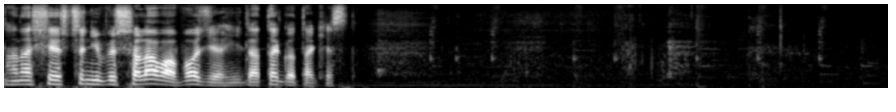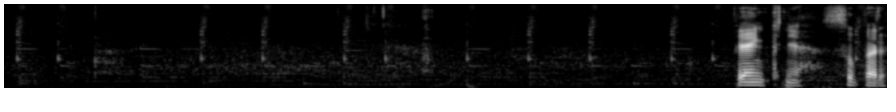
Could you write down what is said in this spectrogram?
Ona się jeszcze nie wyszalała w wodzie i dlatego tak jest. Pięknie, super.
